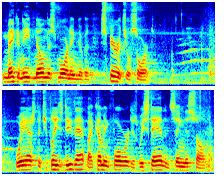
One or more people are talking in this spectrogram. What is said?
make a need known this morning of a spiritual sort, we ask that you please do that by coming forward as we stand and sing this song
